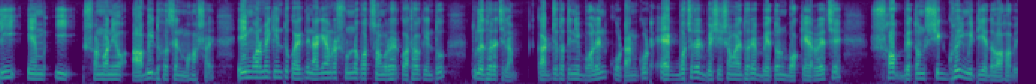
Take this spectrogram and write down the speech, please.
ডিএমই সম্মানীয় আবিদ হোসেন মহাশয়। এই মর্মে কিন্তু কয়েকদিন আগে আমরা শূন্যপদ সংগ্রহের কথাও কিন্তু তুলে ধরেছিলাম। কার্যত তিনি বলেন কোট আনকোট এক বছরের বেশি সময় ধরে বেতন বকেয়া রয়েছে, সব বেতন শীঘ্রই মিটিয়ে দেওয়া হবে।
